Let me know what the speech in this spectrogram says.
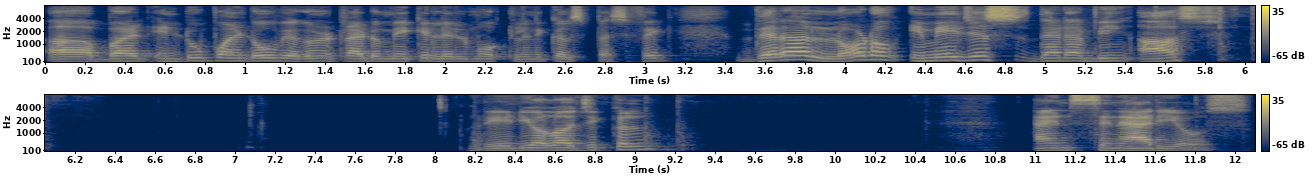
Uh, but in 2.0, we're going to try to make it a little more clinical specific. There are a lot of images that are being asked. Radiological and scenarios.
